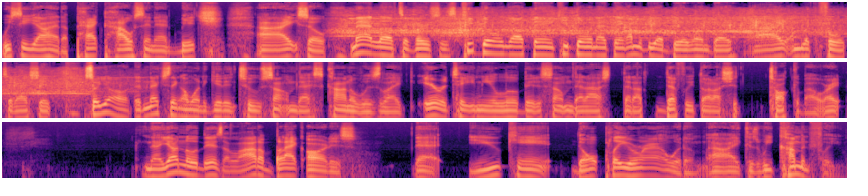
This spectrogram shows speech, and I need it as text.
We see y'all had a packed house in that bitch. All right. So mad love to Verzuz. Keep doing y'all thing. Keep doing that thing. I'm gonna be up there one day. All right. I'm looking forward to that shit. So y'all, the next thing I want to get into something that's kind of was like irritating me a little bit is something that I that I definitely thought I should talk about. Right. Now y'all know there's a lot of black artists that you can't don't play around with them. All right. Because we coming for you.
